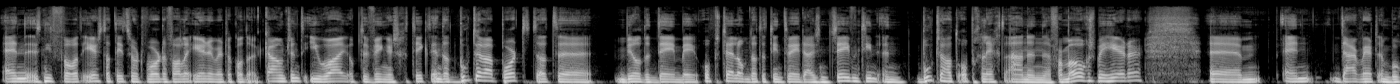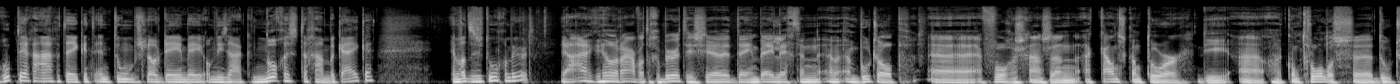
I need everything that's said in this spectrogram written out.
En het is niet voor het eerst dat dit soort woorden vallen. Eerder werd ook al de accountant EY op de vingers getikt. En dat boeterapport, dat. Uh, wilde DNB opstellen omdat het in 2017 een boete had opgelegd aan een vermogensbeheerder. Um, en daar werd een beroep tegen aangetekend. En toen besloot DNB om die zaak nog eens te gaan bekijken. En wat is er toen gebeurd? Ja, eigenlijk heel raar wat er gebeurd is. De DNB legt een, een boete op. Uh, en vervolgens gaan ze een accountskantoor die uh, controles doet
